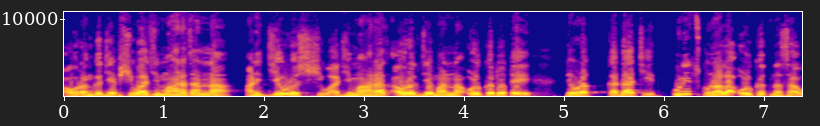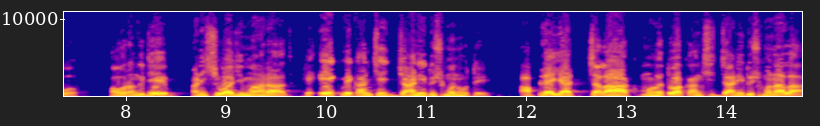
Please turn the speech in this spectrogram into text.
औरंगजेब शिवाजी महाराजांना आणि जेवढं शिवाजी महाराज औरंगजेबांना ओळखत होते तेवढं कदाचित कुणीच कुणाला ओळखत नसावं. औरंगजेब आणि शिवाजी महाराज हे एकमेकांचे जानी दुश्मन होते. आपल्या या चलाक महत्वाकांक्षी जानी दुश्मनाला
